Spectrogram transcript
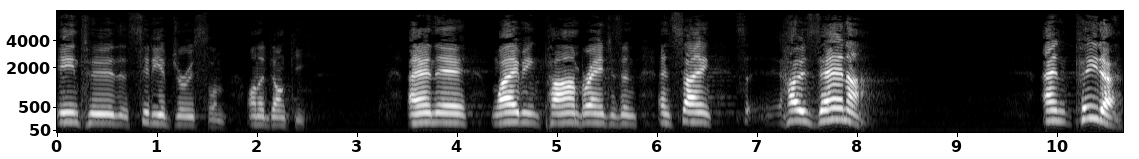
into the city of Jerusalem on a donkey. And they're waving palm branches and, and saying, Hosanna. And Peter,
